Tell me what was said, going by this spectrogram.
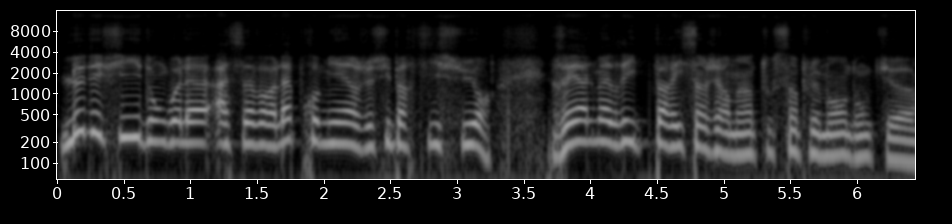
le défi. Donc voilà, à savoir la première, je suis parti sur Real Madrid, Paris Saint-Germain, tout simplement. Donc euh,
